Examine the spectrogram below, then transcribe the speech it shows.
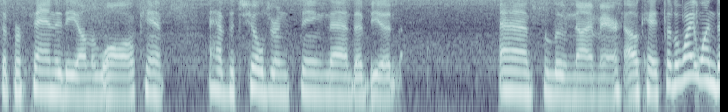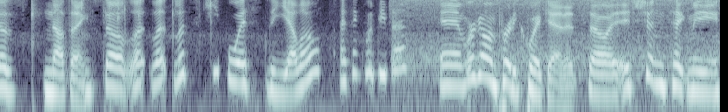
the profanity on the wall. Can't have the children seeing that, that'd be an absolute nightmare. Okay, so the white one does nothing. So let, let, let's keep with the yellow, I think would be best. And we're going pretty quick at it, so it shouldn't take me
